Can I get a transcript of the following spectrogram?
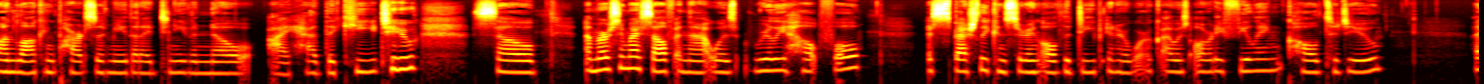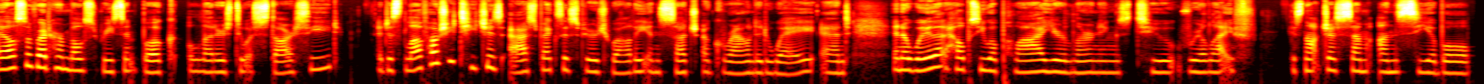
unlocking parts of me that I didn't even know I had the key to. So, immersing myself in that was really helpful, especially considering all the deep inner work I was already feeling called to do. I also read her most recent book, Letters to a Starseed. I just love how she teaches aspects of spirituality in such a grounded way and in a way that helps you apply your learnings to real life. It's not just some unseeable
